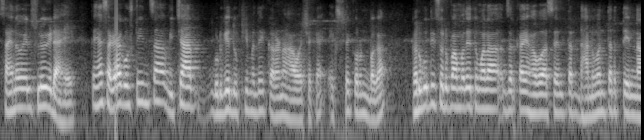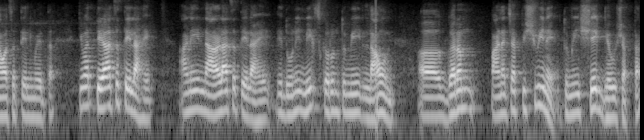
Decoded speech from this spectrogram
सायनोवेल फ्लुईड आहे तर ह्या सगळ्या गोष्टींचा विचार गुडघेदुखीमध्ये करणं आवश्यक आहे. एक्सरे करून बघा. घरगुती स्वरूपामध्ये तुम्हाला जर काही हवं असेल तर धानवंतर तेल नावाचं तेल मिळतं किंवा तिळाचं तेल आहे आणि नारळाचं तेल आहे. हे दोन्ही मिक्स करून तुम्ही लावून गरम पाण्याच्या पिशवीने तुम्ही शेक घेऊ शकता.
